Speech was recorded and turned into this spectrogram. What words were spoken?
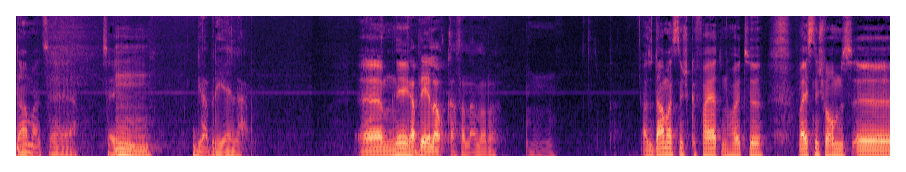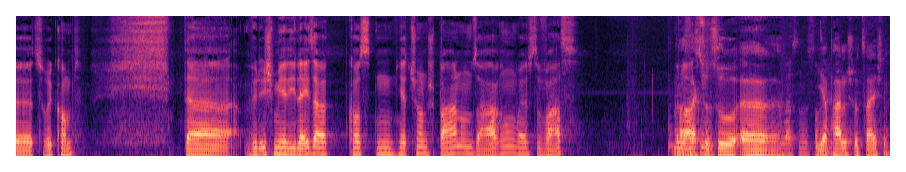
damals, ja, ja. Safe. Gabriela. Ähm, nee, Gabriela auch krasser Name, oder? also damals nicht gefeiert und heute weiß nicht, warum das äh, zurückkommt. Da würde ich mir die Laserkosten jetzt schon sparen und sagen, weißt du was? Wir Was sagst du lassen zu äh, es japanische Zeichen?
